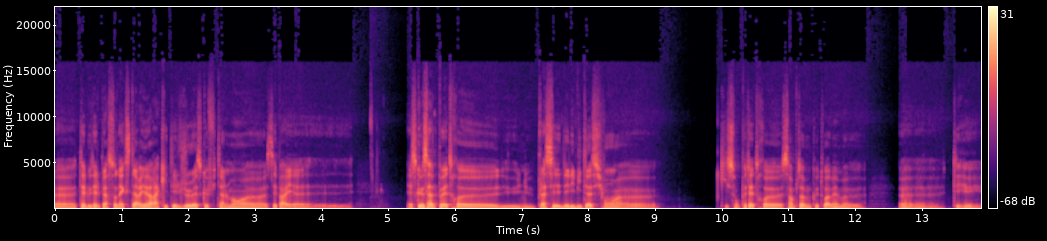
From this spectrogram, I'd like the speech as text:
euh, telle ou telle personne extérieure a quitté le jeu, est-ce que finalement euh, c'est pas. Est-ce que ça peut être euh, une- placer des limitations euh, qui sont peut-être euh, symptômes que toi-même t'es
